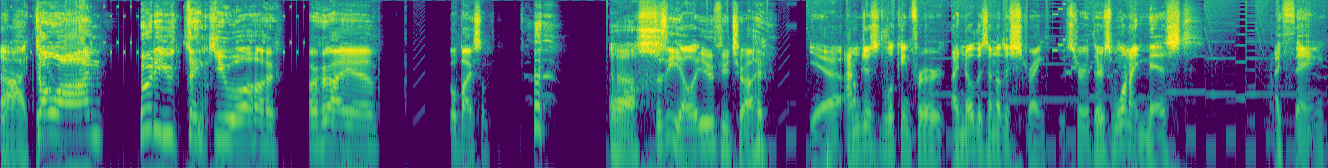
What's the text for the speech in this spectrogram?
Ah, Go on. Who do you think you are? Or who I am? Go buy something. Ugh. Does he yell at you if you try? Yeah, I'm just looking for. I know there's another strength booster. There's one I missed. I think.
